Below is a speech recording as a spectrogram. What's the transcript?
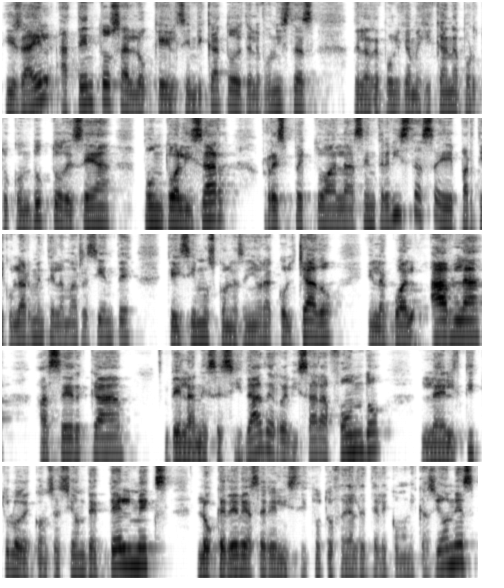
Israel, atentos a lo que el Sindicato de Telefonistas de la República Mexicana por tu conducto desea puntualizar respecto a las entrevistas, eh, particularmente la más reciente que hicimos con la señora Colchado, en la cual habla acerca de la necesidad de revisar a fondo el título de concesión de Telmex, lo que debe hacer el Instituto Federal de Telecomunicaciones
